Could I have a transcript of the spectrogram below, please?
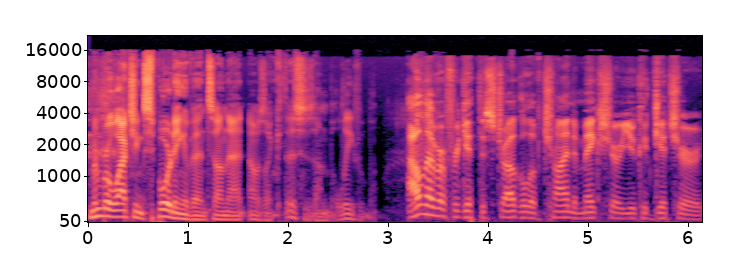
remember watching sporting events on that. I was like, this is unbelievable. I'll never forget the struggle of trying to make sure you could get your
